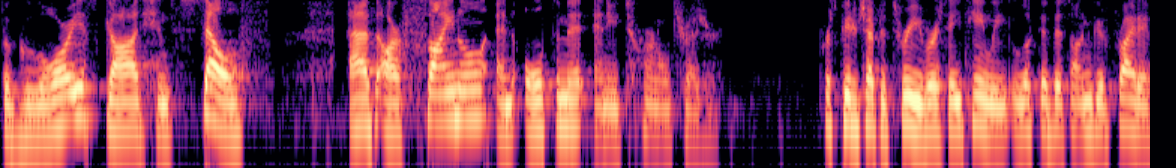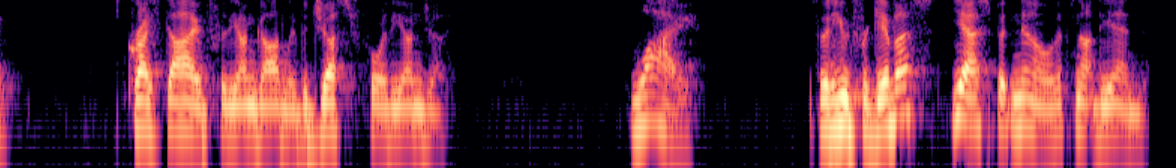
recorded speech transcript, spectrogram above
the glorious God Himself as our final and ultimate and eternal treasure. 1 Peter chapter 3, verse 18, we looked at this on Good Friday. Christ died for the ungodly, the just for the unjust. Why? So that He would forgive us? Yes, but no, that's not the end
